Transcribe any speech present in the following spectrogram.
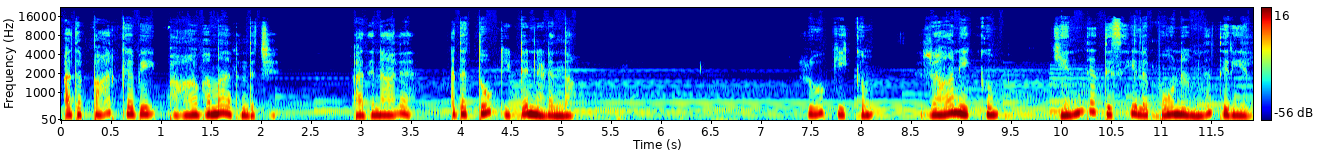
அதை பார்க்கவே பாவமா இருந்துச்சு. அதனால அதை தூக்கிட்டு நடந்தான். ரூகிக்கும் ராணிக்கும் எந்த திசையில போனோம்னு தெரியல.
